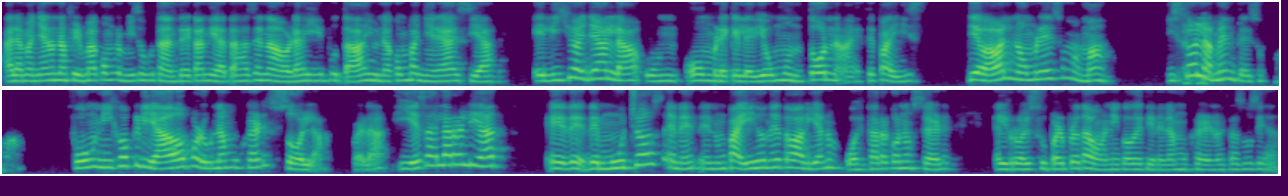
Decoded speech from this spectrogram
a la mañana una firma de compromiso justamente de candidatas a senadoras y diputadas y una compañera decía, Eligio Ayala, un hombre que le dio un montón a este país, llevaba el nombre de su mamá y solamente de su mamá. Fue un hijo criado por una mujer sola, ¿verdad? Y esa es la realidad eh, de, de, muchos en, en, un país donde todavía nos cuesta reconocer el rol súper protagónico que tiene la mujer en nuestra sociedad.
